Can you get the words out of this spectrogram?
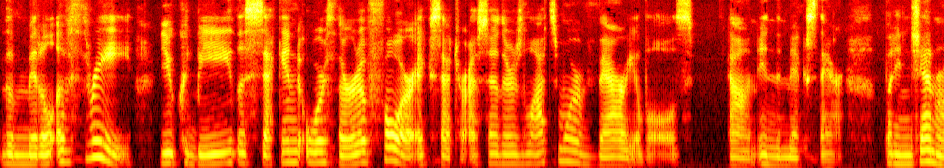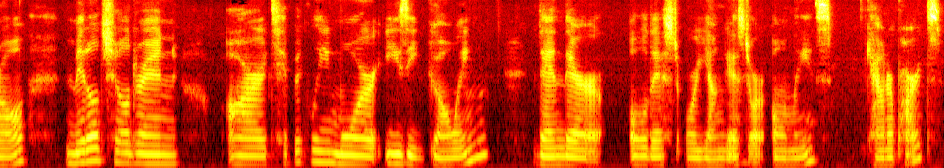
the middle of three, you could be the second or third of four, etc. So there's lots more variables um, in the mix there. But in general, middle children are typically more easygoing than their oldest or youngest or onlys counterparts,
